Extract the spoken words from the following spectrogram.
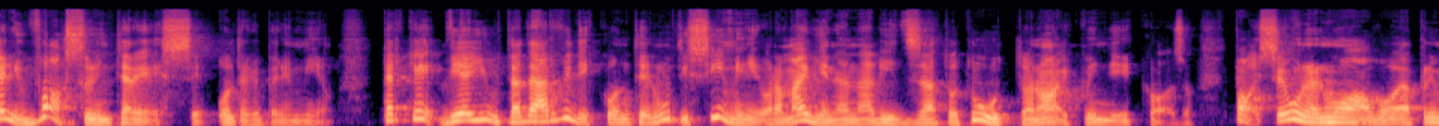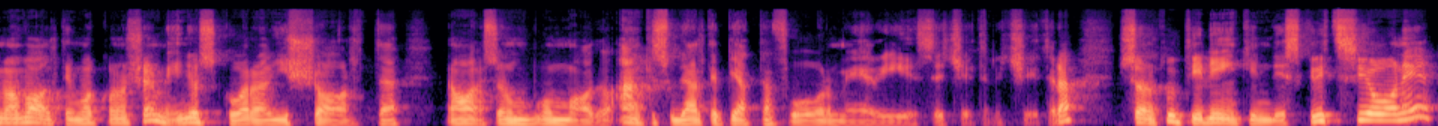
per il vostro interesse, oltre che per il mio, perché vi aiuta a darvi dei contenuti simili. Oramai viene analizzato tutto, no? E quindi il coso. Poi, se uno è nuovo e la prima volta e vuole conoscere meglio, scorra gli short, no? Sono un buon modo, anche sulle altre piattaforme, Reels, eccetera, eccetera. Ci sono tutti i link in descrizione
